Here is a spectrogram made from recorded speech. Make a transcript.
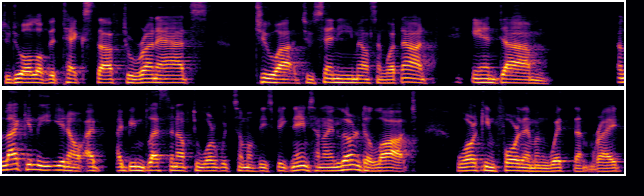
to do all of the tech stuff, to run ads, to uh to send emails and whatnot. And um and luckily, you know, I've, I've been blessed enough to work with some of these big names and I learned a lot working for them and with them right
